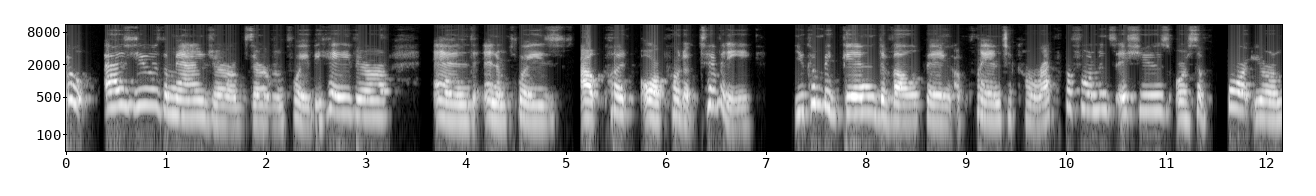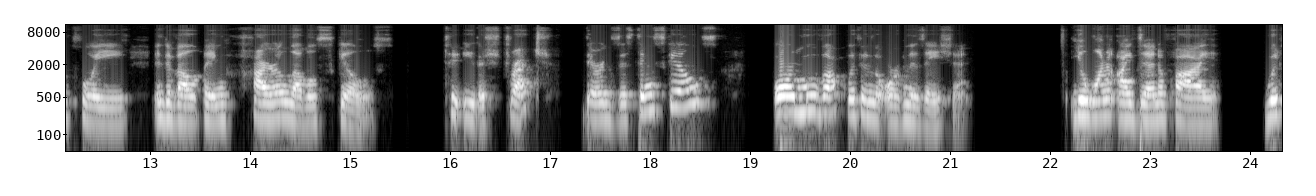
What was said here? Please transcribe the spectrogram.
So, as you as a manager observe employee behavior and an employee's output or productivity, you can begin developing a plan to correct performance issues or support your employee in developing higher level skills to either stretch their existing skills or move up within the organization. You'll want to identify which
